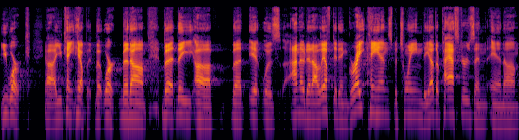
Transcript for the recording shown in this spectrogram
you work. Uh, you can't help it but work. But um, but the uh, but it was I know that I left it in great hands between the other pastors and and um,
